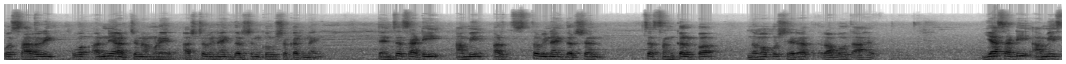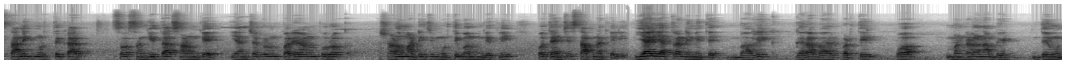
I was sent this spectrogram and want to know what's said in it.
व शारीरिक व अन्य अडचणामुळे अष्टविनायक दर्शन करू शकत नाही त्यांच्यासाठी आम्ही अर्थविनायक दर्शनचा संकल्प नवापूर शहरात राबवत आहोत. यासाठी आम्ही स्थानिक मूर्तिकार सौ संगीता साळुंके यांच्याकडून पर्यावरणपूर्वक शाळू मातीची मूर्ती बनवून घेतली व त्यांची स्थापना केली. या यात्रा निमित्ते भाविक घराबाहेर पडतील व मंडळांना भेट देऊन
